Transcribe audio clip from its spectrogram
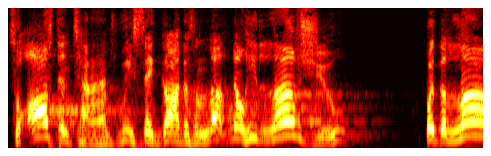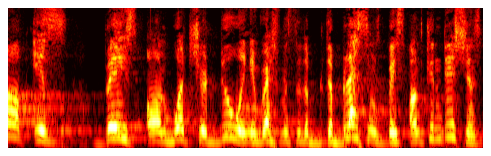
So oftentimes we say God doesn't love. No, He loves you, But the love is based on what you're doing in reference to the, the blessings based on conditions.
